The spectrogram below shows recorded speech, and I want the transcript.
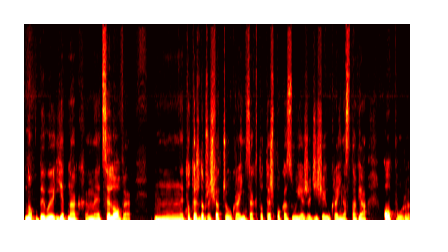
no, były jednak mm, celowe. To też dobrze świadczy o Ukraińcach, to też pokazuje, że dzisiaj Ukraina stawia opór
